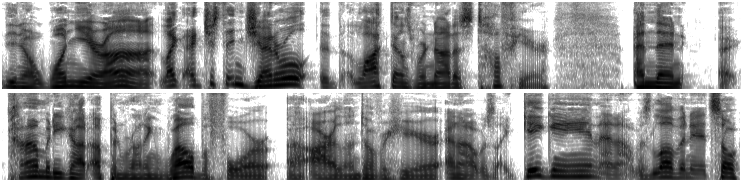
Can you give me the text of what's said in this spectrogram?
you know one year on. Like I just in general uh, lockdowns were not as tough here, and then uh, comedy got up and running well before uh, Ireland over here, and I was like gigging and I was loving it. So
